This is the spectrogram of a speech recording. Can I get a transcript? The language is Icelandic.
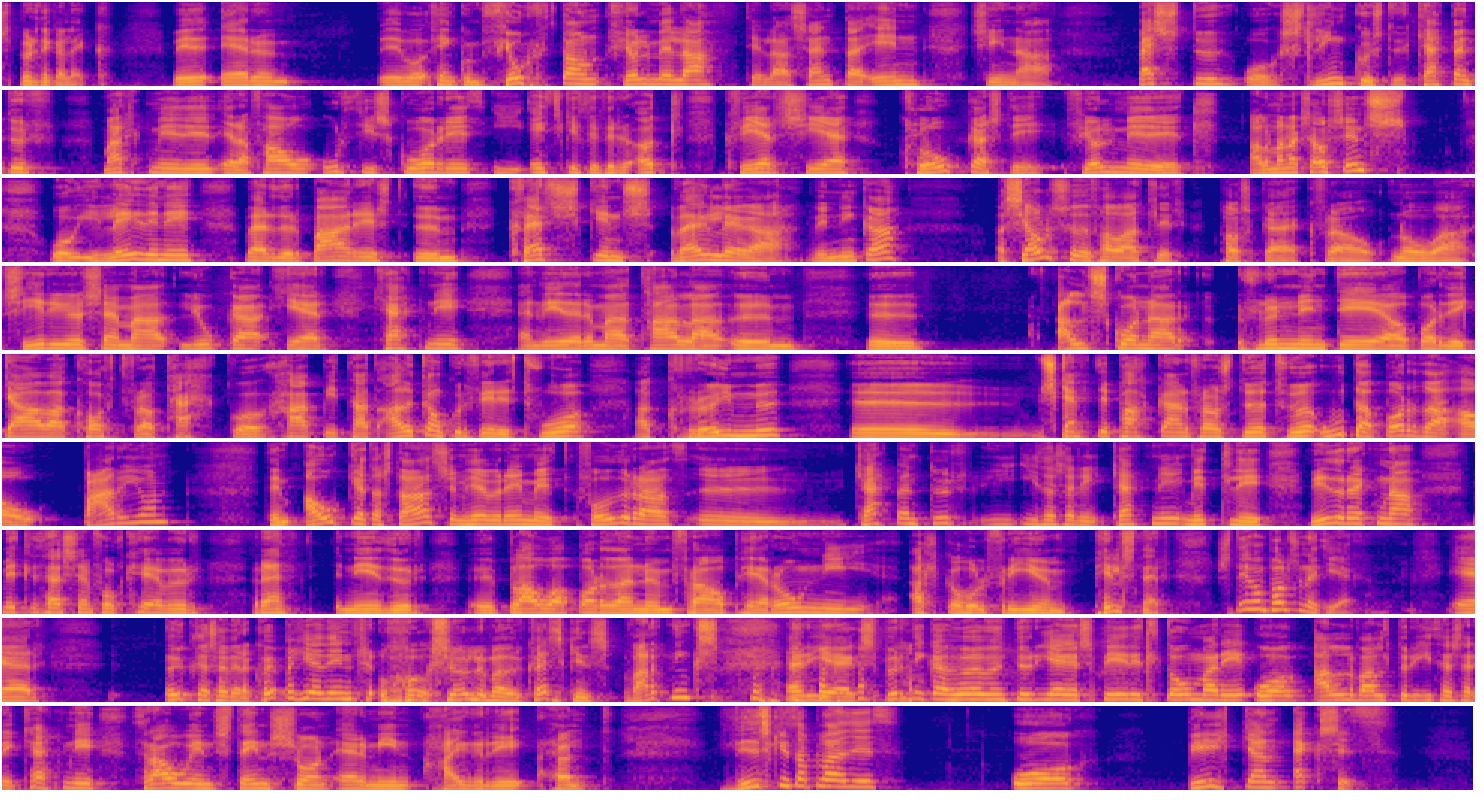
spurningaleg við erum við fengum 14 fjölmiðla til að senda inn sína bestu og slingustu keppendur. Markmiðið er að fá úr því skorið í eitt skipti fyrir öll hver sé klókasti fjölmiðill almanaksársins og í leiðinni verður barist um hverskins veglega vinninga. Að sjálfsögðu fá allir páskaegg frá Nóa Sirius sem að ljúka hér keppni en við erum að tala um uh, alls konar hlunnindi á borði gjafakort frá Tech og Habitat. Aðgangur fyrir tvo að kröymu uh, skemmtipakkan frá stöð 2 út að borða á Barjón þeim ágæta stað sem hefur einmitt fóðrað uh, keppendur í, í þessari keppni milli viðregna, milli þess sem fólk hefur rent niður uh, bláa borðanum frá Peroni alkohólfríum pilsner. Stefán Pálsson heit ég er auk þess að vera kaupahíðinn og sölumadur hverskins varnings er ég spurningahöfundur, ég er spyrill dómari og alvaldur í þessari keppni, Þráinn Steinsson er mín hægri hönd. Viðskiptablaðið og Bilgjan Exit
